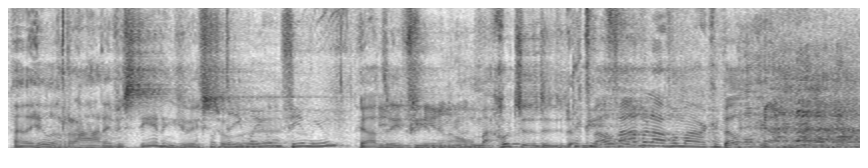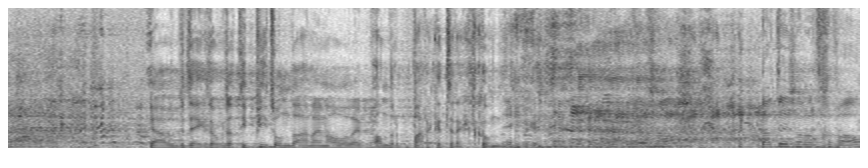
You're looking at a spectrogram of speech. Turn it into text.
een hele rare investering geweest. zo, 3 eh. miljoen, 4 miljoen? Ja, 3, 4 miljoen. Maar goed, de- de- Daar kun je wel- Fabula van maken. Wel op- Ja, dat betekent ook dat die Python daarna in allerlei andere parken terechtkomt. Dat is al het geval.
